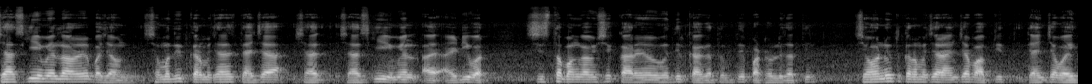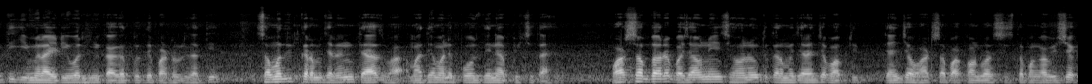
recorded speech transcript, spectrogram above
शासकीय ईमेलद्वारे बजावणी संबंधित कर्मचाऱ्यास त्याच्या शा शासकीय ईमेल आय आय डीवर शिस्तभंगाविषयक कार्यवाहीमधील कागदपत्रे पाठवली जातील. सेवानिवृत्त कर्मचाऱ्यांच्या बाबतीत त्यांच्या वैयक्तिक ईमेल आय डीवर ही कागदपत्रे पाठवली जातील. संबंधित कर्मचाऱ्यांनी त्याच भा माध्यमाने पोच देणे अपेक्षित आहे. व्हॉट्सअपद्वारे बजावणी सेवानिवृत्त कर्मचाऱ्यांच्या बाबतीत त्यांच्या व्हॉट्सअप अकाउंटवर शिस्तभंगाविषयक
